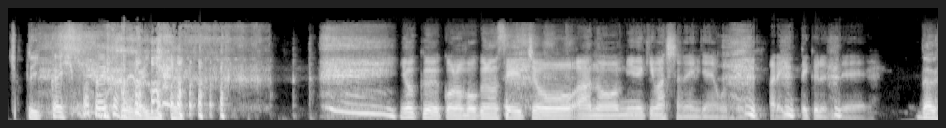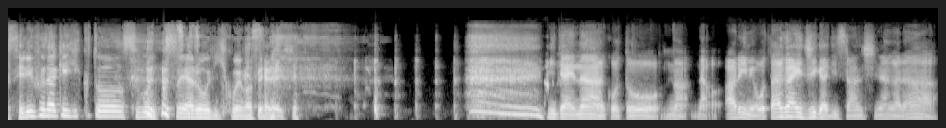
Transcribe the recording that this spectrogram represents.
ちょっと一回引っ叩いた方がいいんじゃない？よくこの僕の成長をあの見抜きましたね、みたいなことを彼言ってくるんで。だからセリフだけ聞くとすごいクソ野郎に聞こえますね。みたいなことを、まあ、なある意味お互い自画自賛しながら、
